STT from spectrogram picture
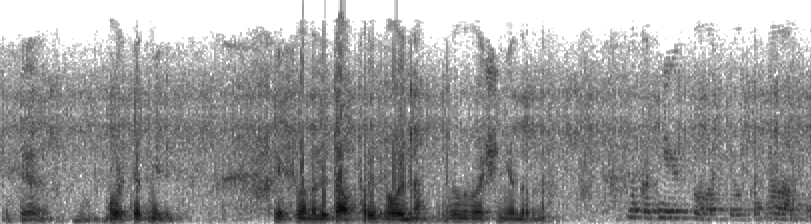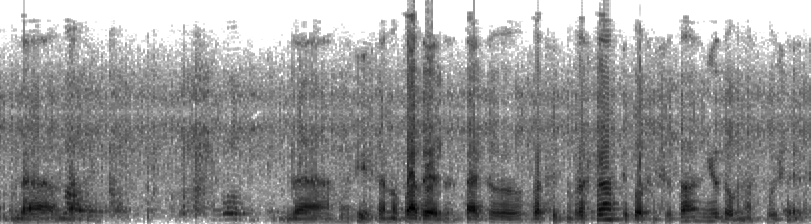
если можете отметить. Если он улетал произвольно, было бы очень неудобно. Ну, как невесомости у космонавтов. Да, да. Да, если оно падает так в открытом пространстве, космосе, то неудобно получается.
